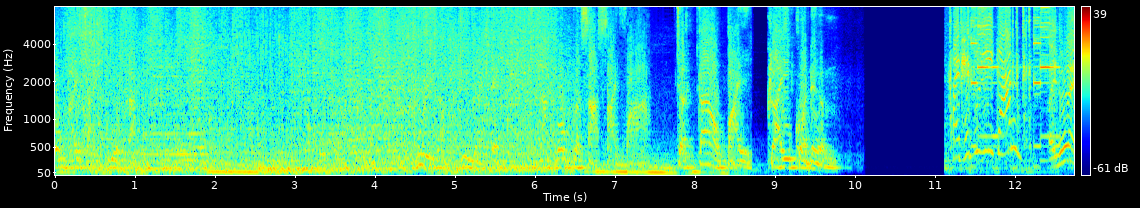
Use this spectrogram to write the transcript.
ลมหายใจเดียวกันบุรีรัมย์ยูไนเต็ดนักรบประสาทสายฟ้าจะก้าวไปไกลกว่าเดิม ไปเพชรบุรีกัน ไปด้วย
